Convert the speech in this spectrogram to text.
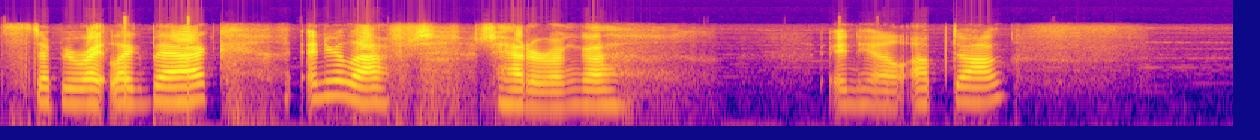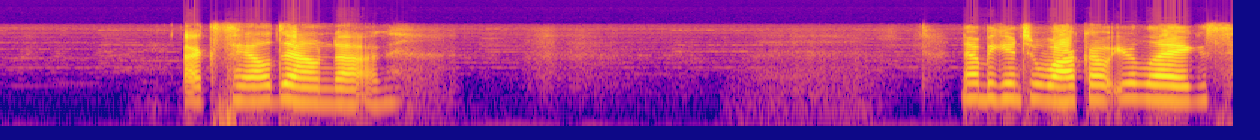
Step your right leg back and your left, chaturanga. Inhale, up dog. Exhale, down dog. Now begin to walk out your legs,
